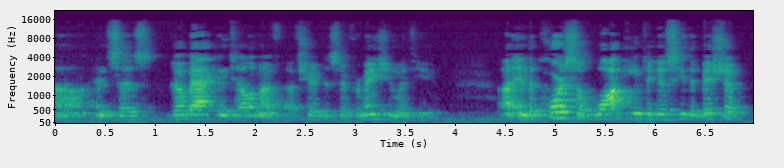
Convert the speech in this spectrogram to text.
uh, and says, "Go back and tell him I've, I've shared this information with you." Uh, in the course of walking to go see the bishop,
